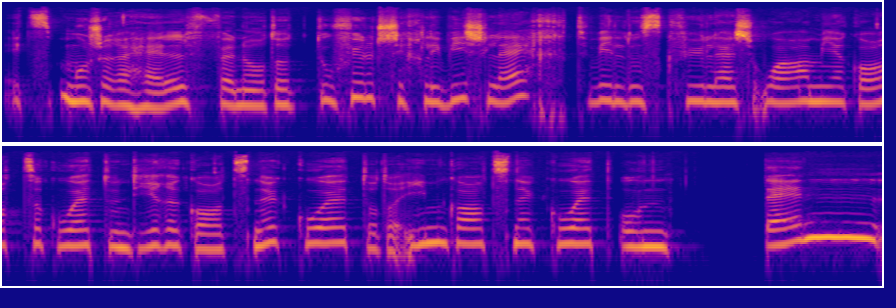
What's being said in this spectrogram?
jetzt musst du ihr helfen. Oder du fühlst dich ein bisschen wie schlecht, weil du das Gefühl hast, wow, mir geht es so gut und ihr geht es nicht gut oder ihm geht es nicht gut. Und dann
